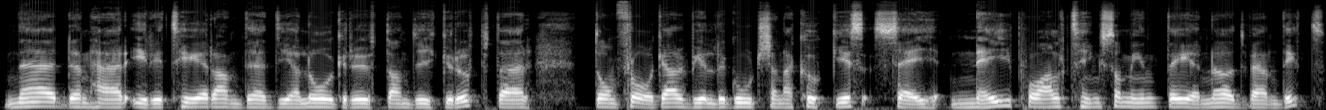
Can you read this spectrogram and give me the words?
När den här irriterande dialogrutan dyker upp där de frågar vill du godkänna cookies? Säg nej på allting som inte är nödvändigt.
